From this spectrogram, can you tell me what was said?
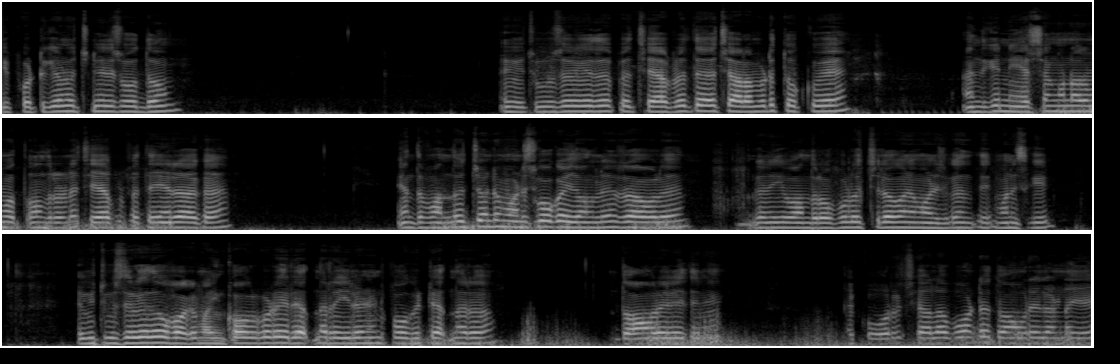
ఈ పొట్టుకేమో వచ్చినాయి చూద్దాం. ఇవి చూసారు కదా పెద్ద చేపలు అయితే చాలా మటు తక్కువే. అందుకే నీరసంగా ఉన్నారు మొత్తం అందులోనే చేపలు పెద్ద ఏం రాక. ఎంతమంది వచ్చి అంటే మనిషికి ఒక ఐదు వందలు రావాలి. కానీ ఈ వంద రూపాయలు వచ్చేలాగా మనిషికి అంతే మనిషికి. ఇవి చూసారు కదా ఒక పక్కన ఇంకొకరు కూడా ఎరేస్తున్నారు రైలు నుండి పోగొట్టేస్తున్నారు దోమ రైలు అయితేనే కూర చాలా బాగుంటాయి దోమ రైలు అన్నాయి.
